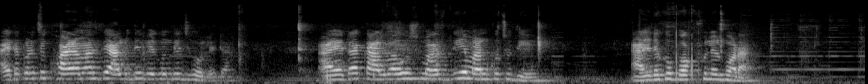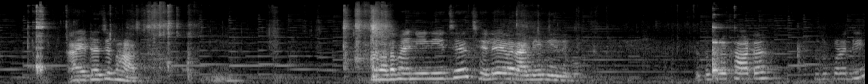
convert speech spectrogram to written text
আর এটা করেছি খয়রা মাছ দিয়ে, আলু দিয়ে, বেগুন দিয়ে ঝোল এটা। আর এটা কালবাউস মাছ দিয়ে, মানকচু দিয়ে। আর এটা দেখো বক ফুলের বড়া। আর এটা হচ্ছে ভাত। দাদা ভাই নিয়ে নিয়েছে, ছেলে, এবার আমি নিয়ে নেব। তো দুপুরে খাওয়াটা শুরু করে দিই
